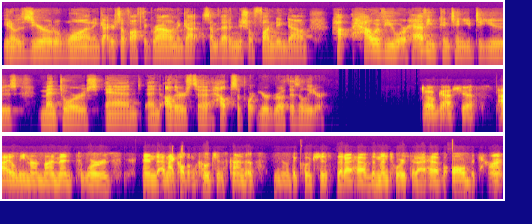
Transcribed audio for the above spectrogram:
you know zero to one and got yourself off the ground and got some of that initial funding down how, how have you or have you continued to use mentors and and others to help support your growth as a leader? Oh gosh yes. I lean on my mentors and and i call them coaches kind of you know the coaches that i have the mentors that i have all the time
